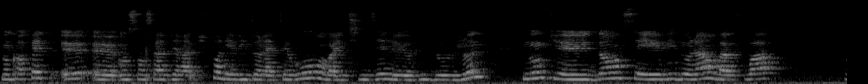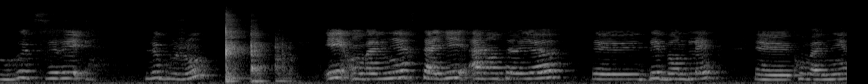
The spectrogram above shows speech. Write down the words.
Donc en fait, eux, euh, on s'en servira plus pour les rideaux latéraux, on va utiliser le rideau jaune. Donc euh, dans ces rideaux-là, on va pouvoir retirer le goujon et on va venir tailler à l'intérieur euh, des bandelettes qu'on va venir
